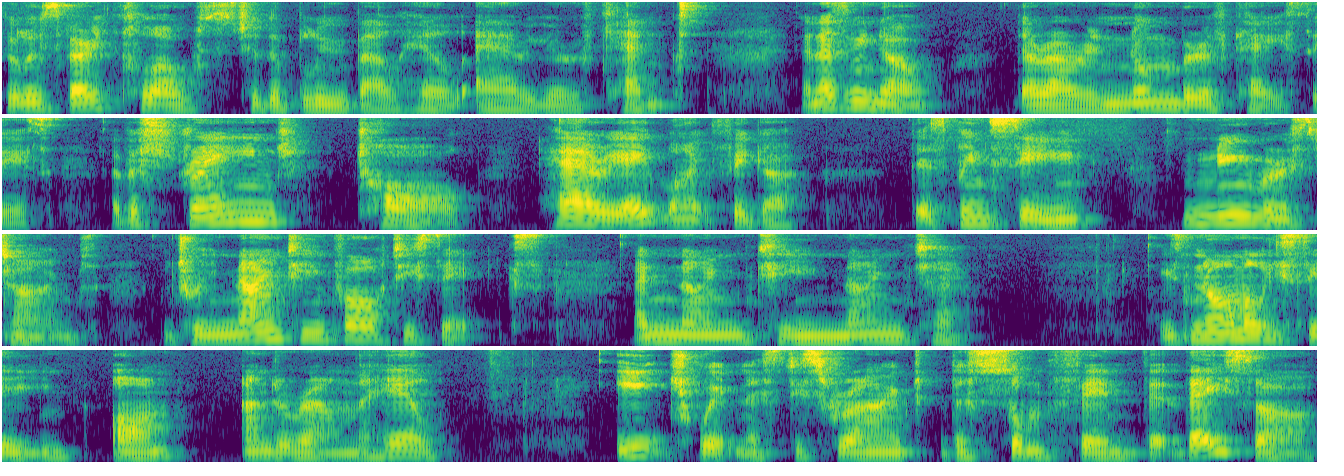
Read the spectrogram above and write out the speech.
who lives very close to the Bluebell Hill area of Kent. And as we know, there are a number of cases of a strange, tall, hairy ape like figure that's been seen numerous times between 1946 and 1990. It's normally seen on and around the hill. Each witness described the something that they saw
